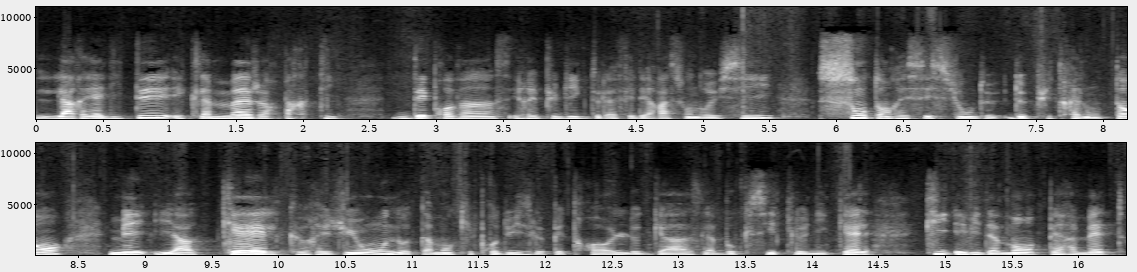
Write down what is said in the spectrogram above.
la réalité est que la majeure partie des provinces et républiques de la Fédération de Russie sont en récession depuis très longtemps, mais il y a quelques régions, notamment qui produisent le pétrole, le gaz, la bauxite, le nickel, qui évidemment permettent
